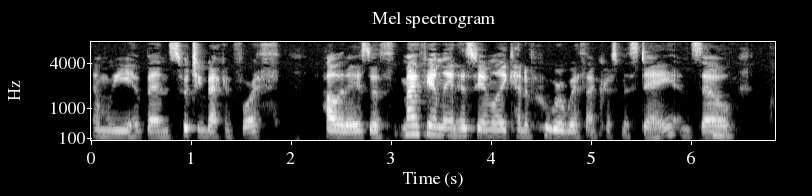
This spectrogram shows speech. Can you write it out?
and we have been switching back and forth holidays with my family and his family, kind of who we're with on Christmas Day. And so mm.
